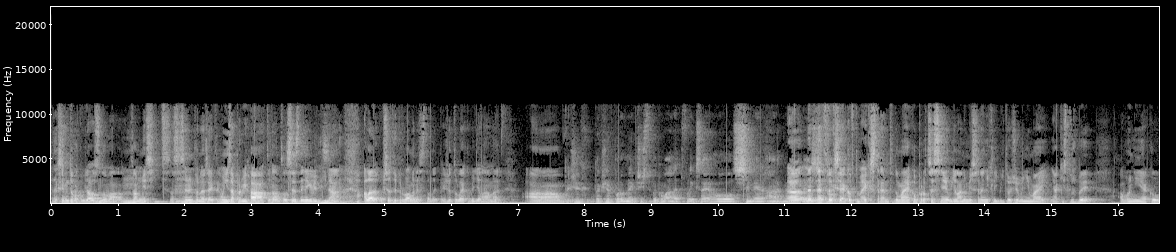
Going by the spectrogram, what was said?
tak jsem jim to pak udělal znova mm. za měsíc. Zase jsem jim to neřekl, tak oni za prvý, ha, to nám to asi zde vypíná. Ale už se ty problémy nestaly, takže tohle jakoby děláme. A Takže, takže podobný přístup jako má Netflix a jeho Simian Army. Uh, Netflix je jako v tom extrém, ty to má jako procesně udělaný, mi se na nich líbí to, že oni mají nějaké služby A oni jako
